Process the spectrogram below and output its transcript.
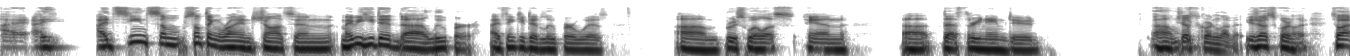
I I I'd seen some something Rian Johnson. Maybe he did uh, Looper. I think he did Looper with um Bruce Willis and uh the three named dude. Um, joseph gordon-levitt Joseph Gordon-Levitt. So I,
